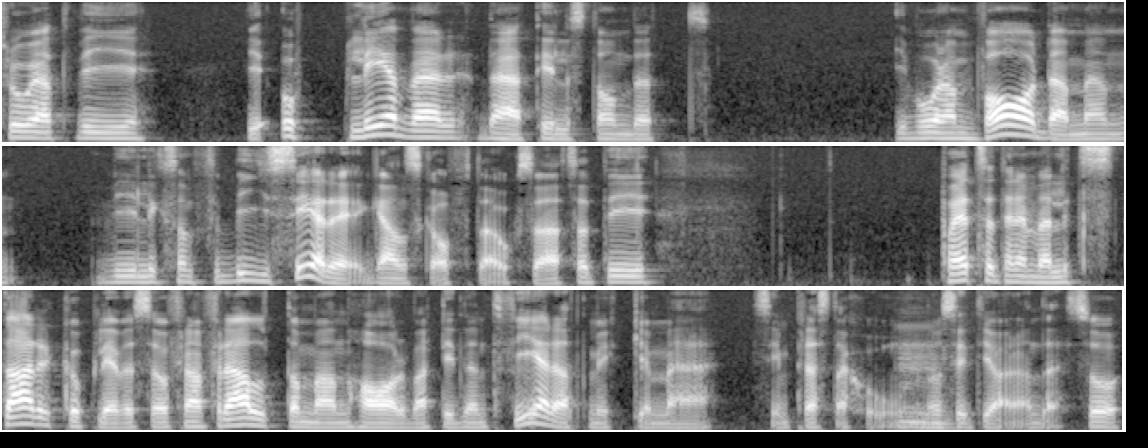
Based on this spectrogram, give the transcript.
tror jag att vi, vi upplever det här tillståndet i våran vardag men vi liksom förbiser det ganska ofta också. Alltså att det, på ett sätt är det en väldigt stark upplevelse och framförallt om man har varit identifierat mycket med sin prestation mm. och sitt görande. Så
